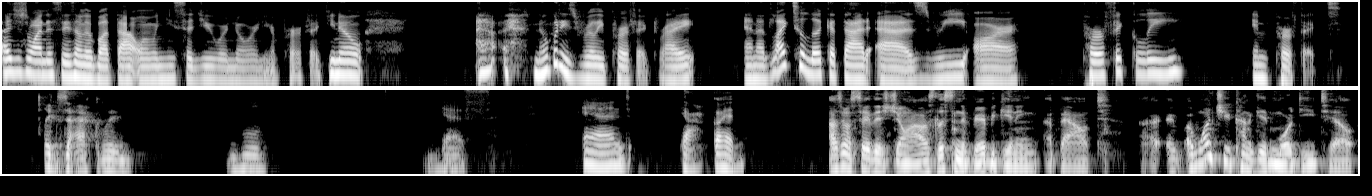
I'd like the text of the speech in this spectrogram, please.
I just wanted to say something about that one when you said you were nowhere near perfect. You know, nobody's really perfect, right? And I'd like to look at that as we are perfectly imperfect. Exactly. Mm-hmm. mm-hmm. Yes. And yeah, go ahead. I was going to say this, Joan. I was listening at the very beginning about, I, I want you to kind of give more detail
